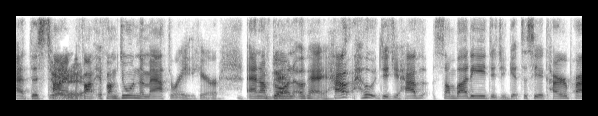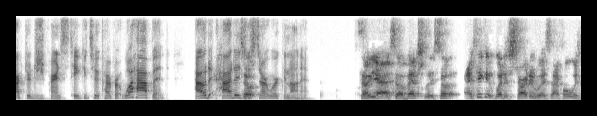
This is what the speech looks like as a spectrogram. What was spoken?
at this time yeah, yeah, if i'm if i'm doing the math right here. And i'm going okay how how did you have somebody? Did you get to see a chiropractor? Did your parents take you to a chiropractor? What happened? How did how did so, you start working on it? So yeah so eventually so i think it, what it started was i've always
